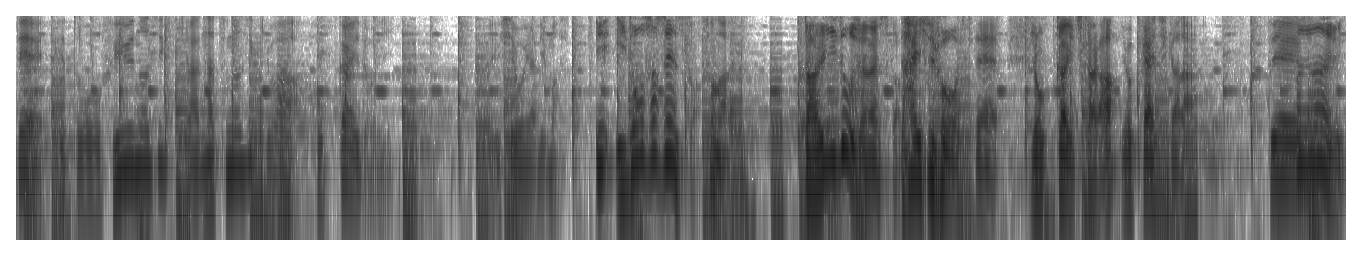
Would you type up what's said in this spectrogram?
で、えっと、冬の時期あ夏の時期は北海道に牛をやります。とえ移動させんすか？そうなんです。よ大移動じゃないですか？大移動をして。四日市から？四日市からで半端じゃない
